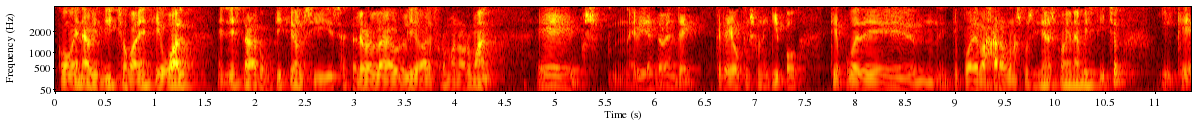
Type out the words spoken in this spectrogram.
como bien habéis dicho, Valencia igual en esta competición, si se celebra la Euroliga de forma normal, eh, pues evidentemente creo que es un equipo que puede que puede bajar algunas posiciones, como bien habéis dicho, y que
